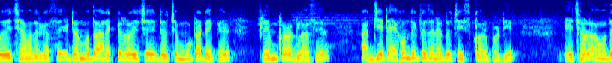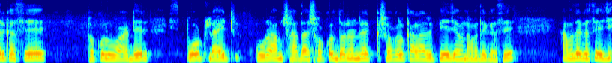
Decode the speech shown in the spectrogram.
রয়েছে আমাদের কাছে। এটার মধ্যে আরেকটা রয়েছে, এটা হচ্ছে মোটা টাইপের ফ্লেম করা গ্লাসের আর যেটা এখন দেখতেছেন, এটা হচ্ছে স্কোয়ার বডির এছাড়াও আমাদের কাছে সকল ওয়ার্ডের স্পোর্ট লাইট ওরাম, সাদা, সকল ধরনের, সকল কালার পেয়ে যাবেন আমাদের কাছে। আমাদের কাছে এই যে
